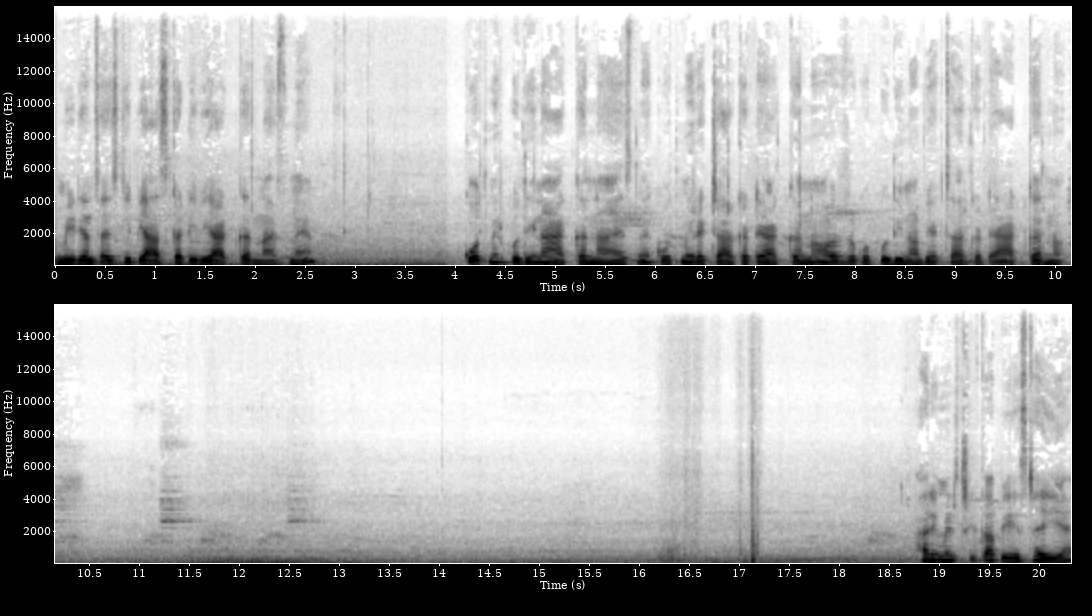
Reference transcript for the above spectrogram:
मीडियम साइज़ की प्याज कटी हुई ऐड करना है इसमें। कोतमीर पुदीना ऐड करना है इसमें। कोतमीर एक चार कटे ऐड करना और पुदीना भी एक चार कटे ऐड करना। हरी मिर्ची का पेस्ट है ये।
